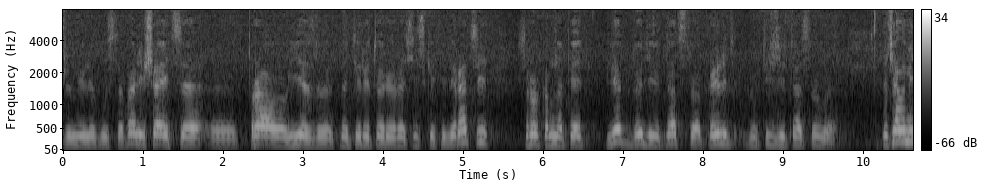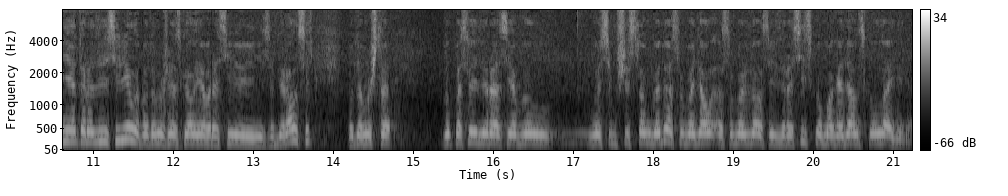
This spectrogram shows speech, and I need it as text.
Джамилев Мустафа лишается э, права въезда на территорию Российской Федерации сроком на 5 лет до 19 апреля 2019 года. Сначала меня это развеселило, потому что я сказал, я в Россию не собирался, потому что, ну, последний раз я был в 86 году, освободил, освобождался из российского Магаданского лагеря.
